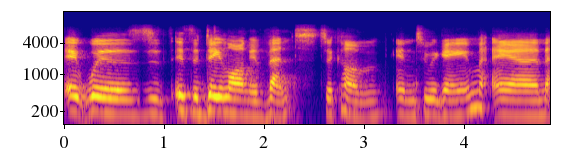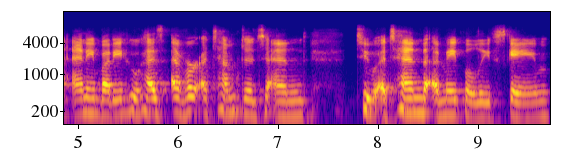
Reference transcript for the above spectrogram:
it was it's a day long event to come into a game and anybody who has ever attempted to end to attend a Maple Leafs game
